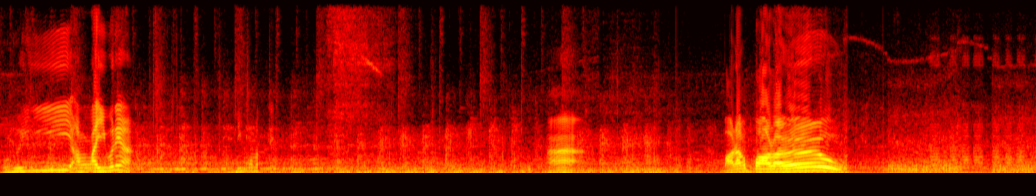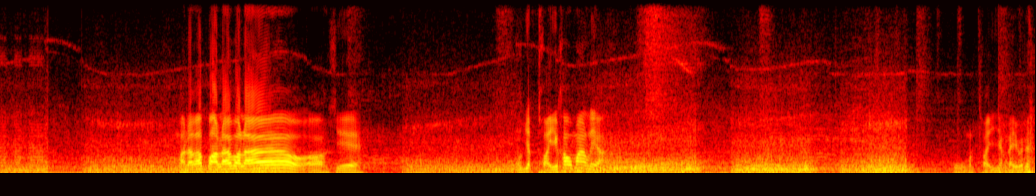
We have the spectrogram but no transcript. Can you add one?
เฮ้ยอะไรวะเนี่ยนี่ว่ามันติดอ่ามาแล้วก็มาแล้วมาแล้วครับมาแล้วมาแล้วโอเคผมอยากถอยเข้ามากเลยอะโอ้โห มันถอยยังไงวะเนี่ย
